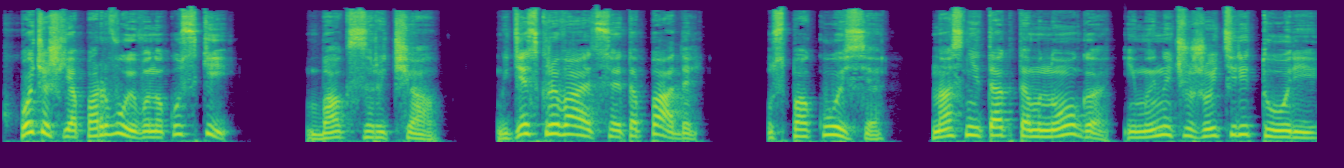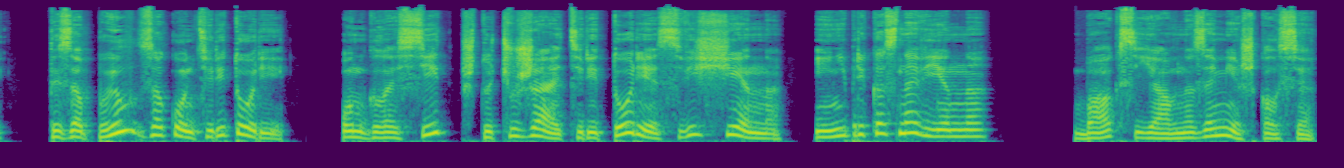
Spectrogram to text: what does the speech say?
Хочешь, я порву его на куски?» Бакс зарычал. «Где скрывается эта падаль?» «Успокойся. Нас не так-то много, и мы на чужой территории. Ты забыл закон территории? Он гласит, что чужая территория священна и неприкосновенна. Бакс явно замешкался.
